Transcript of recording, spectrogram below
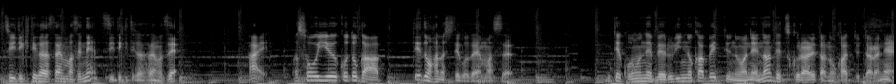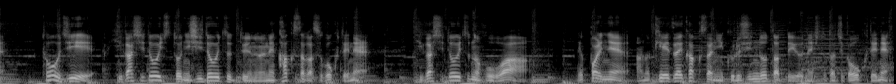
ついてきてくださいませね。ついてきてくださいませ。はい。そういうことがあっての話でございます。で、このね、ベルリンの壁っていうのはね、なんで作られたのかって言ったらね、当時、東ドイツと西ドイツっていうのはね、格差がすごくてね、東ドイツの方は、やっぱりね、あの経済格差に苦しんどったというね、人たちが多くてね、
